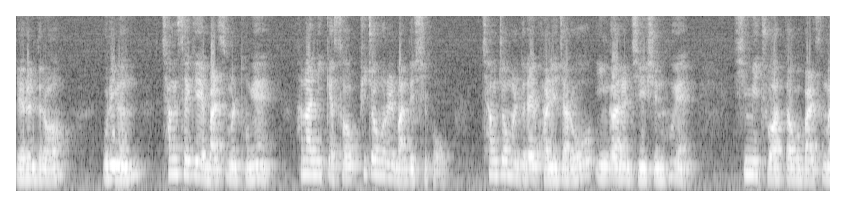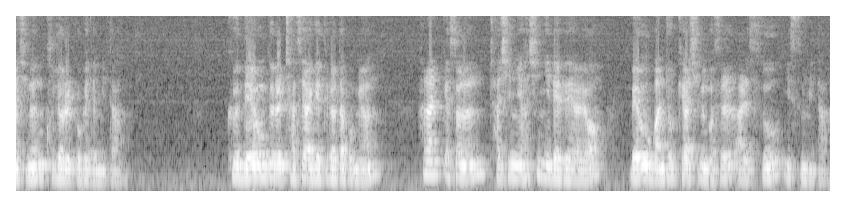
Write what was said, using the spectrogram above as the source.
예를 들어 우리는 창세기의 말씀을 통해 하나님께서 피조물을 만드시고 창조물들의 관리자로 인간을 지으신 후에 힘이 좋았다고 말씀하시는 구절을 보게 됩니다. 그 내용들을 자세하게 들여다보면 하나님께서는 자신이 하신 일에 대하여 매우 만족해 하시는 것을 알 수 있습니다.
